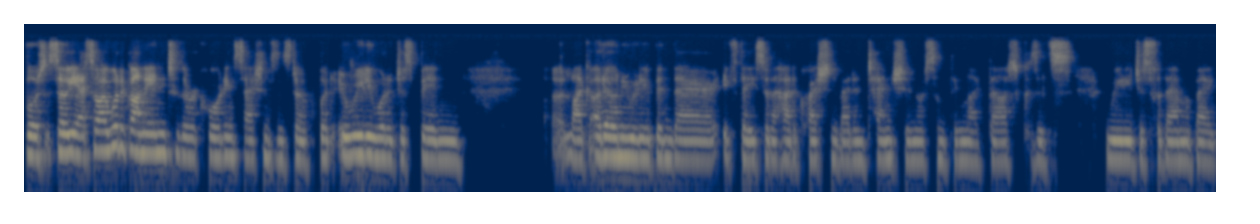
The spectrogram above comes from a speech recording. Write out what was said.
but so yeah so i would have gone into the recording sessions and stuff but it really would have just been uh, like i'd only really been there if they sort of had a question about intention or something like that because it's really just for them about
